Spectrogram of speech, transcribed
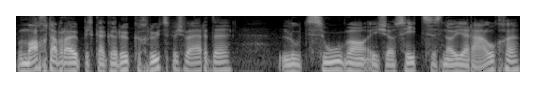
Man macht aber auch etwas gegen Rücken-Kreuzbeschwerden. Laut SUMA ist ja Sitz das neue Rauchen.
